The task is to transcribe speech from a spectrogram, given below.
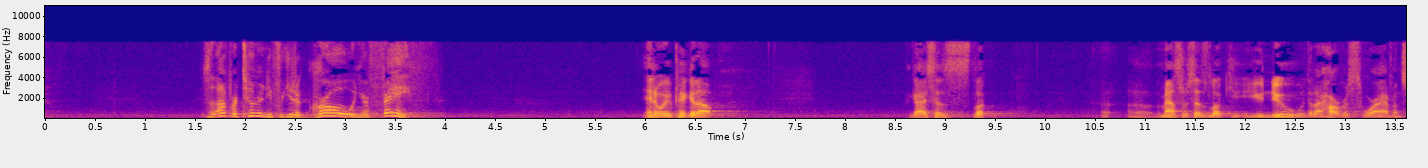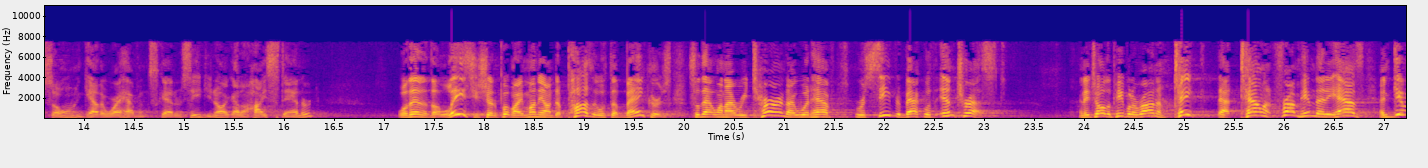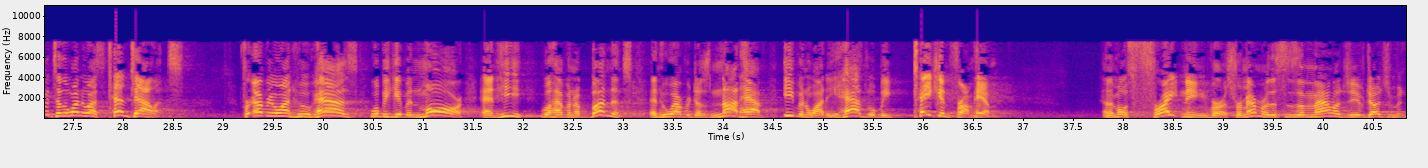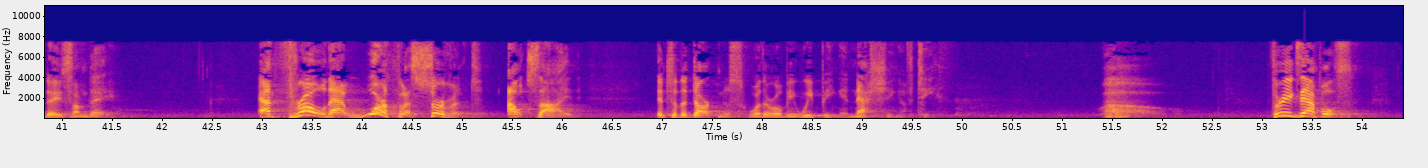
It's an opportunity for you to grow in your faith. Anyway, pick it up. The guy says, Look, uh, the master says, Look, you, you knew that I harvest where I haven't sown and gather where I haven't scattered seed. You know I got a high standard. Well, then at the least, you should have put my money on deposit with the bankers so that when I returned, I would have received it back with interest. And he told the people around him, Take that talent from him that he has and give it to the one who has ten talents. For everyone who has will be given more, and he will have an abundance, and whoever does not have even what he has will be taken from him. And the most frightening verse, remember, this is an analogy of Judgment Day someday. And throw that worthless servant outside into the darkness where there will be weeping and gnashing of teeth. Wow. Three examples.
